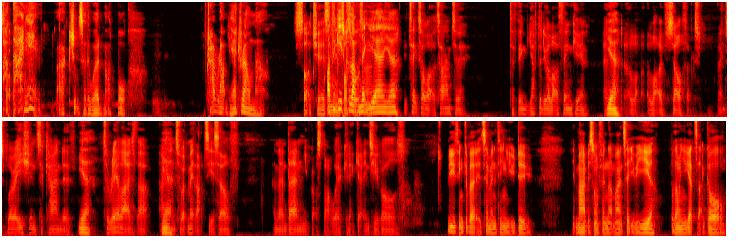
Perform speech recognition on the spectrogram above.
Mad, that, innit? I shouldn't say the word mad, but I'm trying to wrap my head around that. sort of chasing I think it's because I've impossible, ne- yeah, yeah, It takes a lot of time to to think. You have to do a lot of thinking. And Yeah. A lot, a lot of self exploration to kind of yeah, to realize that and Yeah. then to admit that to yourself, and then then you've got to start working at getting to your goals. When you think about it Tim anything you do it might be something that might take you a year but then when you get to that goal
